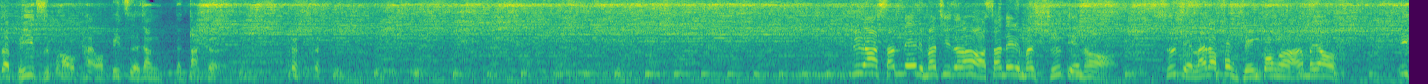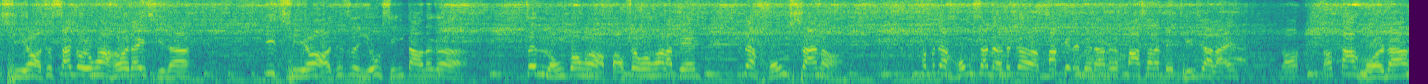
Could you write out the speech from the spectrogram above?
我的鼻子不好看，我鼻子这样很大个。对啊，三爹你们记得了哈，三爹你们十点哈，十点来到凤泉宫啊，他们要一起哦，这三个文化合在一起呢，一起哦，就是游行到那个真龙宫哦，宝盛文化那边，就在红山哦，他们在红山的那个 market 那边呢，那个巴士那边停下来，然后然后大伙呢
